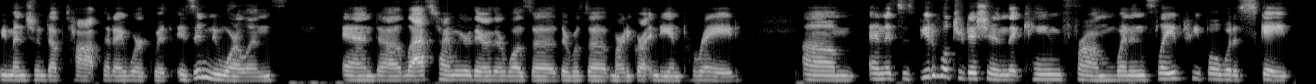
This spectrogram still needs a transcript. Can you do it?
we mentioned up top that I work with, is in New Orleans. And uh, last time we were there, there was a there was a Mardi Gras Indian parade, um, and it's this beautiful tradition that came from when enslaved people would escape,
